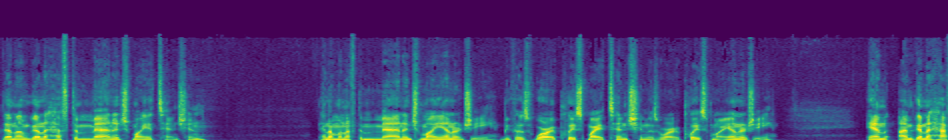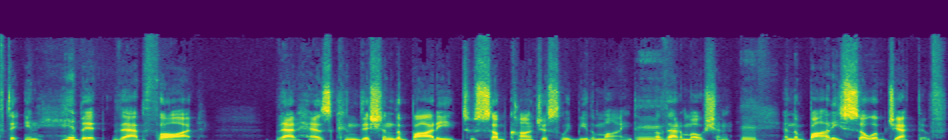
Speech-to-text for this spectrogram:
then I'm going to have to manage my attention and I'm going to have to manage my energy because where I place my attention is where I place my energy. And I'm going to have to inhibit that thought that has conditioned the body to subconsciously be the mind of mm. that emotion. Mm. And the body's so objective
